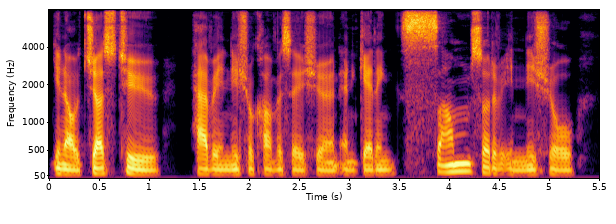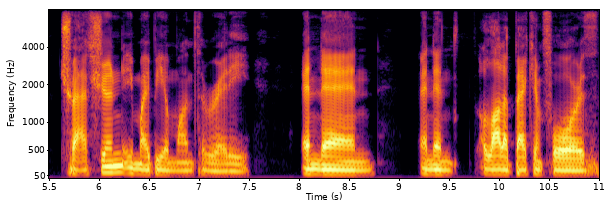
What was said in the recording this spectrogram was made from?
you know, just to have an initial conversation and getting some sort of initial traction, it might be a month already. And then, and then a lot of back and forth.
